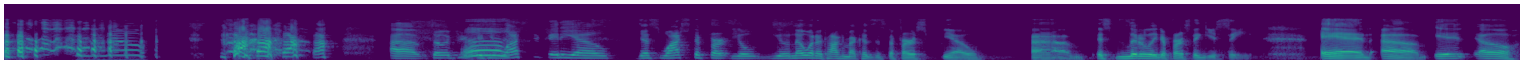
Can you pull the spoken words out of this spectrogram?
uh, so if you if you watch the video, just watch the first. You'll you'll know what I'm talking about because it's the first. You know, um, it's literally the first thing you see, and um, it oh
